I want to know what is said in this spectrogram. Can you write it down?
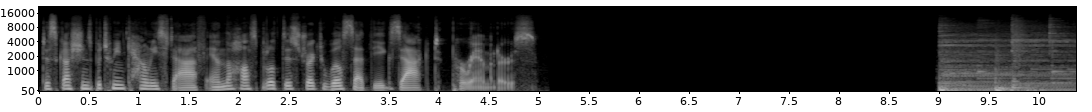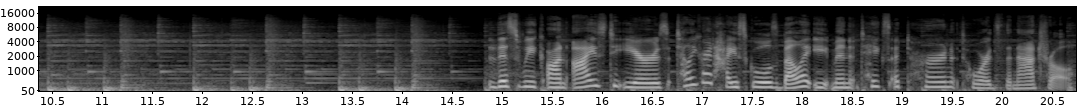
Discussions between county staff and the hospital district will set the exact parameters. This week on Eyes to Ears, Telluride High School's Bella Eatman takes a turn towards the natural.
